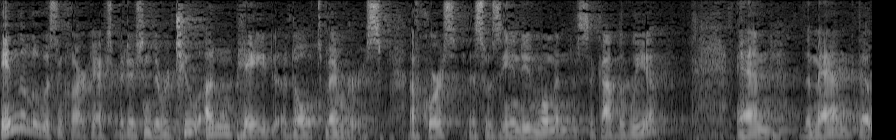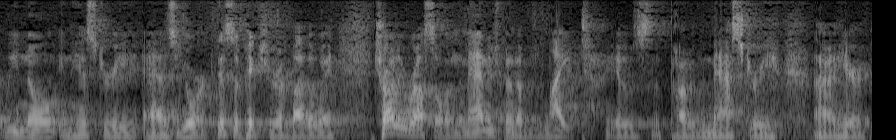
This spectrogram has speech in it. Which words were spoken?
In the Lewis and Clark expedition, there were two unpaid adult members. Of course, this was the Indian woman, Sacagawea, and the man that we know in history as York. This is a picture of, by the way, Charlie Russell and the management of light. It was part of the mastery uh, here.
